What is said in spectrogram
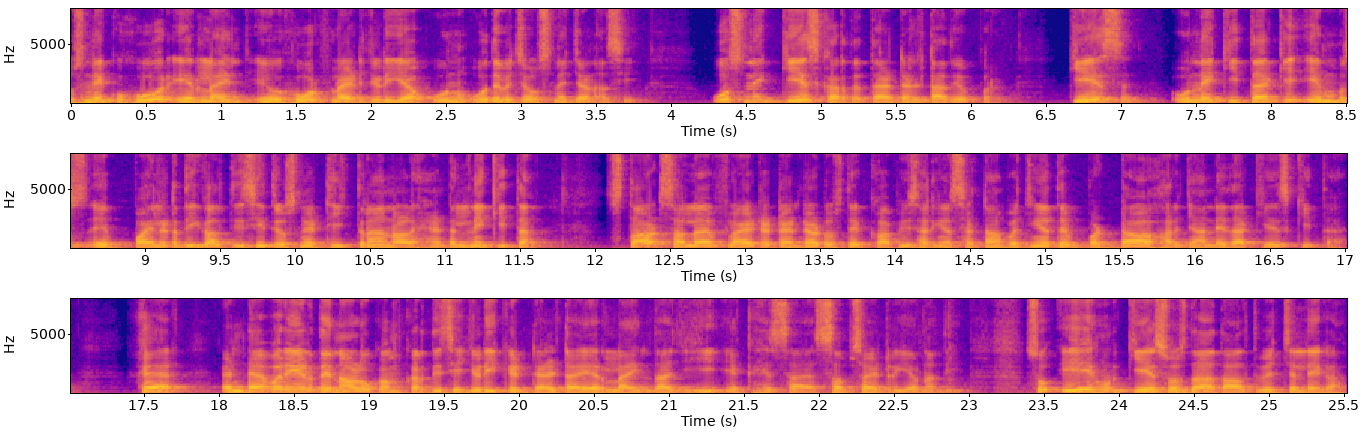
ਉਸਨੇ ਇੱਕ ਹੋਰ 에ਅਰਲਾਈਨ ਹੋਰ ਫਲਾਈਟ ਜਿਹੜੀ ਆ, ਉਹਨੂੰ ਉਹਦੇ ਵਿੱਚ ਉਸਨੇ ਜਾਣਾ ਸੀ। ਉਸਨੇ ਕੇਸ ਕਰ ਦਿੱਤਾ ਡੈਲਟਾ ਦੇ ਉੱਪਰ। ਕੇਸ ਉਹਨੇ ਕੀਤਾ ਕਿ ਇਹ ਪਾਇਲਟ ਦੀ ਗਲਤੀ ਸੀ ਤੇ ਉਸਨੇ ਠੀਕ ਤਰ੍ਹਾਂ ਨਾਲ ਹੈਂਡਲ ਨਹੀਂ ਕੀਤਾ। 67 ਸਾਲਾ ਫਲਾਈਟ ਅਟੈਂਡੈਂਟ ਉਸਦੇ ਕਾਫੀ ਸਾਰੀਆਂ ਸੱਟਾਂ ਵੱਜੀਆਂ ਤੇ ਵੱਡਾ ਹਰਜਾਨੇ ਦਾ ਕੇਸ ਕੀਤਾ। ਖੈਰ ਐਂਡੇਵਰ 에ਅਰ ਦੇ ਨਾਲ ਉਹ ਕੰਮ ਕਰਦੀ ਸੀ, ਜਿਹੜੀ ਕਿ ਡੈਲਟਾ 에ਅਰਲਾਈਨ ਦਾ ਹੀ ਇੱਕ ਹਿੱਸਾ ਹੈ ਸਬਸਾਈਡਰੀ ਉਹਨਾਂ ਦੀ। ਸੋ ਇਹ ਹੁਣ ਕੇਸ ਉਸ ਦਾ ਅਦਾਲਤ ਵਿੱਚ ਚੱਲੇਗਾ।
